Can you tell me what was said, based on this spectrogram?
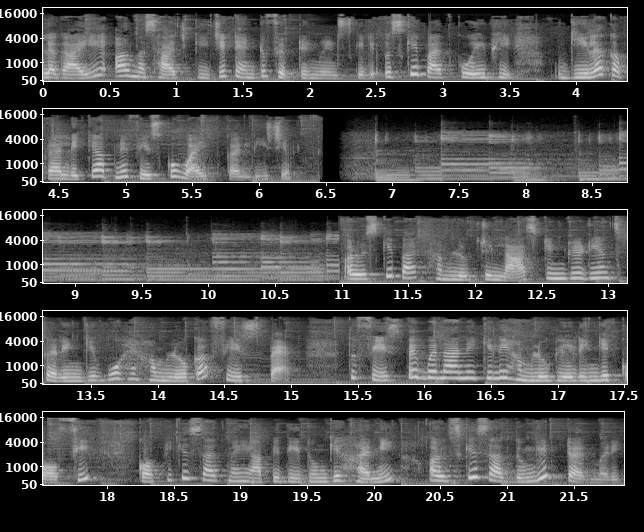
लगाइए और मसाज कीजिए टेन टू फिफ्टीन मिनट्स के लिए। उसके बाद कोई भी गीला कपड़ा लेके अपने फेस को वाइप कर लीजिए। और उसके बाद हम लोग जो लास्ट इंग्रेडिएंट्स करेंगे, वो है हम लोग का फेस पैक तो फेस पैक बनाने के लिए हम लोग ले लेंगे कॉफ़ी कॉफ़ी के साथ मैं यहाँ पे दे दूँगी हनी और इसके साथ दूँगी टर्मरिक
